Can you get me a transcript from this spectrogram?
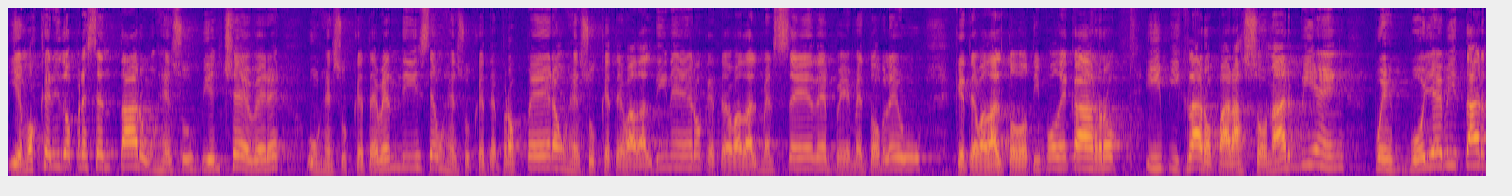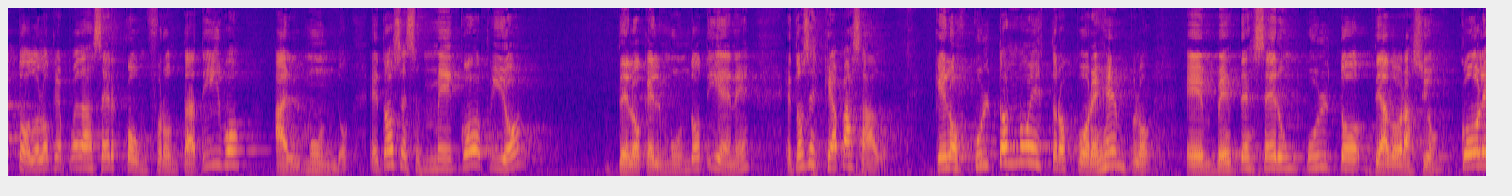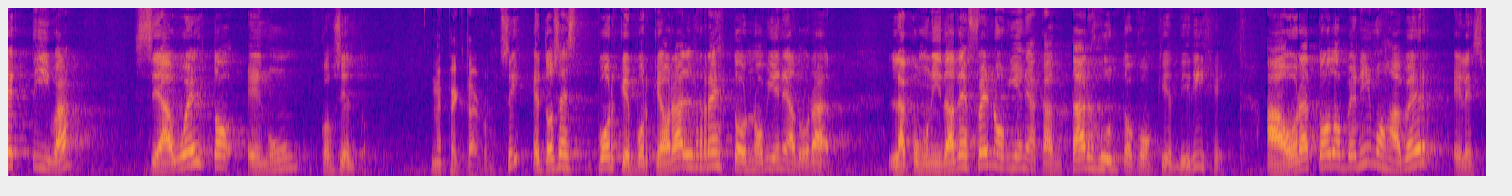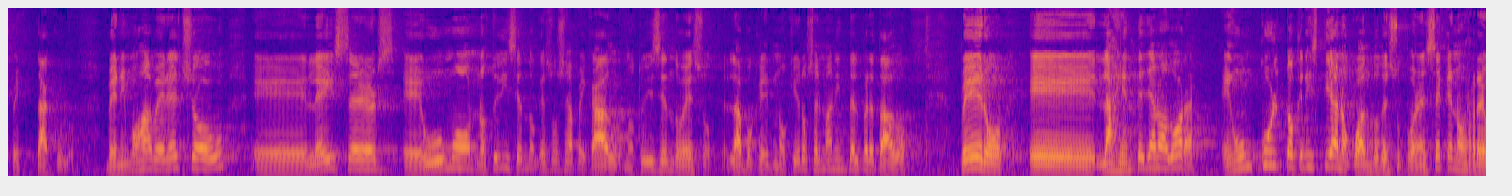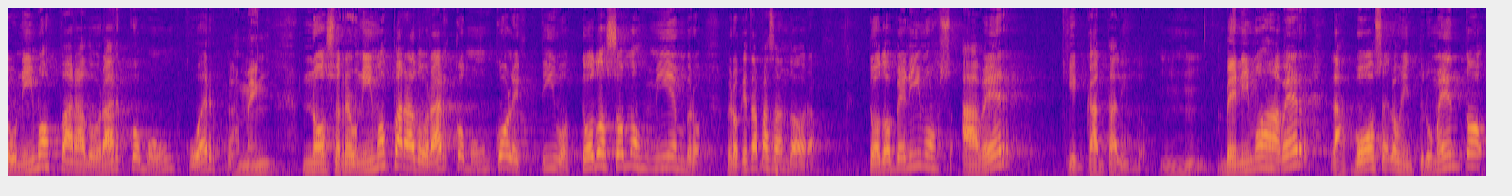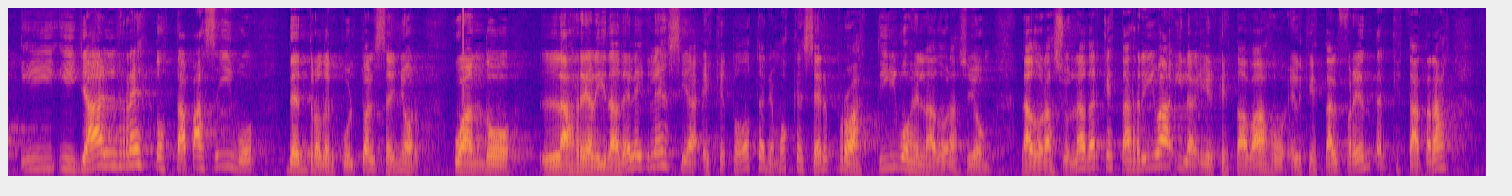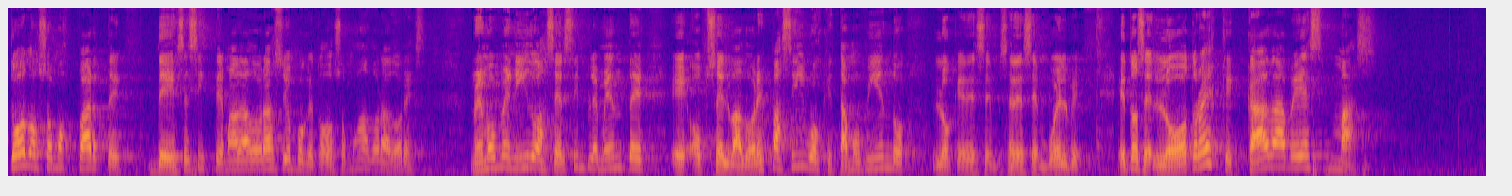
y hemos querido presentar un Jesús bien chévere, un Jesús que te bendice, un Jesús que te prospera, un Jesús que te va a dar dinero, que te va a dar Mercedes, BMW, que te va a dar todo tipo de carro. Y, y claro, para sonar bien, pues voy a evitar todo lo que pueda ser confrontativo al mundo. Entonces me copio de lo que el mundo tiene. Entonces, ¿qué ha pasado? Que los cultos nuestros, por ejemplo, en vez de ser un culto de adoración colectiva, se ha vuelto en un concierto. Un espectáculo. Sí, entonces, ¿por qué? Porque ahora el resto no viene a adorar. La comunidad de fe no viene a cantar junto con quien dirige. Ahora todos venimos a ver el espectáculo. Venimos a ver el show, eh, lasers, eh, humo. No estoy diciendo que eso sea pecado, no estoy diciendo eso, ¿verdad? Porque no quiero ser malinterpretado. Pero eh, la gente ya no adora. En un culto cristiano, cuando de suponerse que nos reunimos para adorar como un cuerpo, Amén. nos reunimos para adorar como un colectivo, todos somos miembros. Pero ¿qué está pasando ahora? Todos venimos a ver quien canta lindo. Venimos a ver las voces, los instrumentos y, ya el resto está pasivo dentro del culto al Señor. Cuando la realidad de la iglesia es que todos tenemos que ser proactivos en la adoración. La adoración la da el que está arriba y, y el que está abajo, el que está al frente, el que está atrás. Todos somos parte de ese sistema de adoración porque todos somos adoradores. No hemos venido a ser simplemente eh, observadores pasivos que estamos viendo lo que se desenvuelve. Entonces, lo otro es que cada vez más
